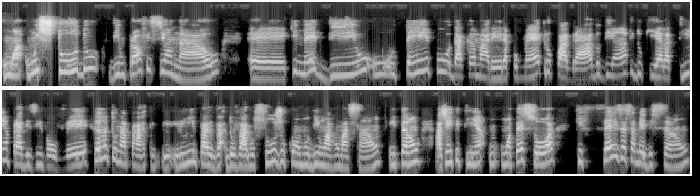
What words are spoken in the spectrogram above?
uma, um estudo de um profissional é, que mediu o, o, tempo da camareira por metro quadrado diante do que ela tinha para desenvolver, tanto na parte limpa do vago sujo como de uma arrumação. Então, a gente tinha um, uma pessoa que fez essa medição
